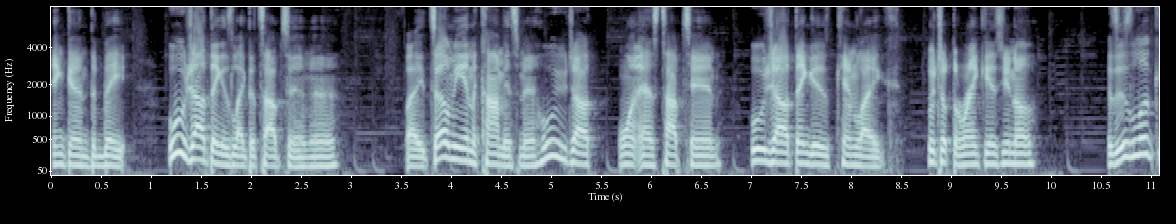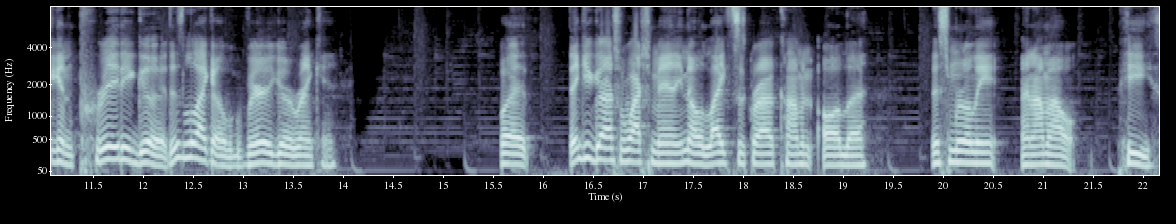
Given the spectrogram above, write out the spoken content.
and can debate. Who would y'all think is like the top 10, man? Like tell me in the comments, man. Who would y'all want as top 10? Who y'all think is can like switch up the rankings, you know? Cause this looking pretty good. This look like a very good ranking. But thank you guys for watching, man. You know, like, subscribe, comment, all that. This is Merlin, and I'm out. Peace.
